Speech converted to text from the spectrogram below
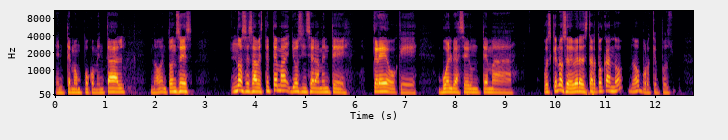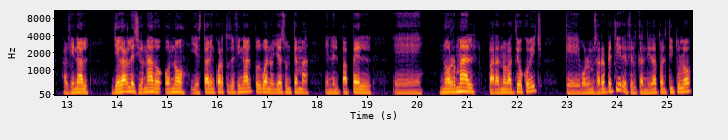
en tema un poco mental, ¿no? Entonces, no se sabe este tema. Yo sinceramente creo que vuelve a ser un tema, pues que no se debería de estar tocando, ¿no? Porque, pues, al final llegar lesionado o no y estar en cuartos de final, pues bueno, ya es un tema en el papel eh, normal para Novak Djokovic, que volvemos a repetir, es el candidato al título,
